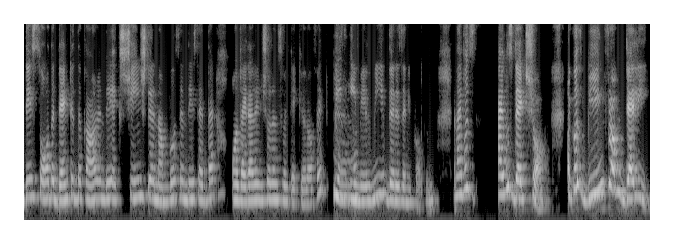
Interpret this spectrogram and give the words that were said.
they saw the dent in the car and they exchanged their numbers and they said that, all right, our insurance will take care of it. Please Yeah. email me if there is any problem. And I was I was dead shocked because being from Delhi,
